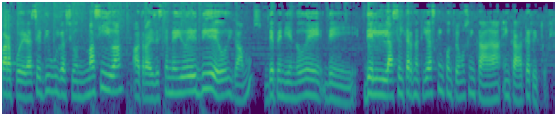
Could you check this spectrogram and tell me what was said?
para poder hacer divulgación masiva a través de este medio de video, digamos, dependiendo de, de, las alternativas que encontremos en cada, en cada territorio.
